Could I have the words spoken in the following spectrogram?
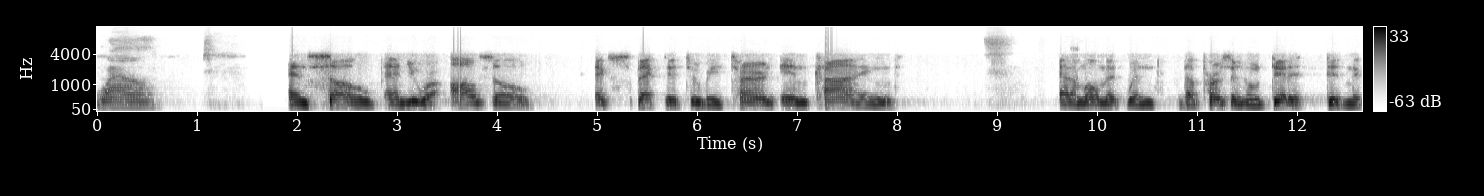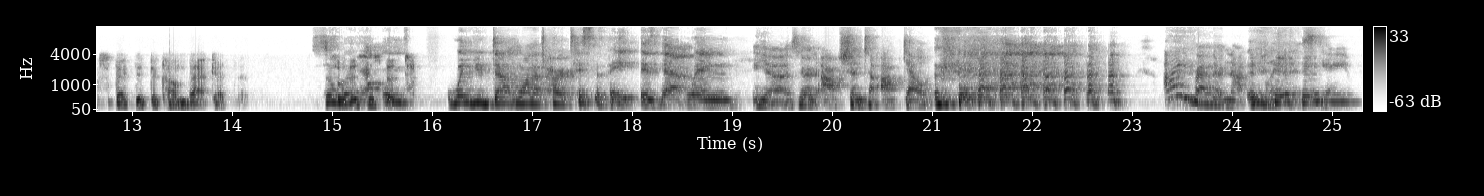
Wow. And so, and you were also expected to return in kind at a moment when the person who did it didn't expect it to come back at them. So, So what this is the happens when you don't want to participate? Is that when Yeah. Is there an option to opt out? I'd rather not play this game.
